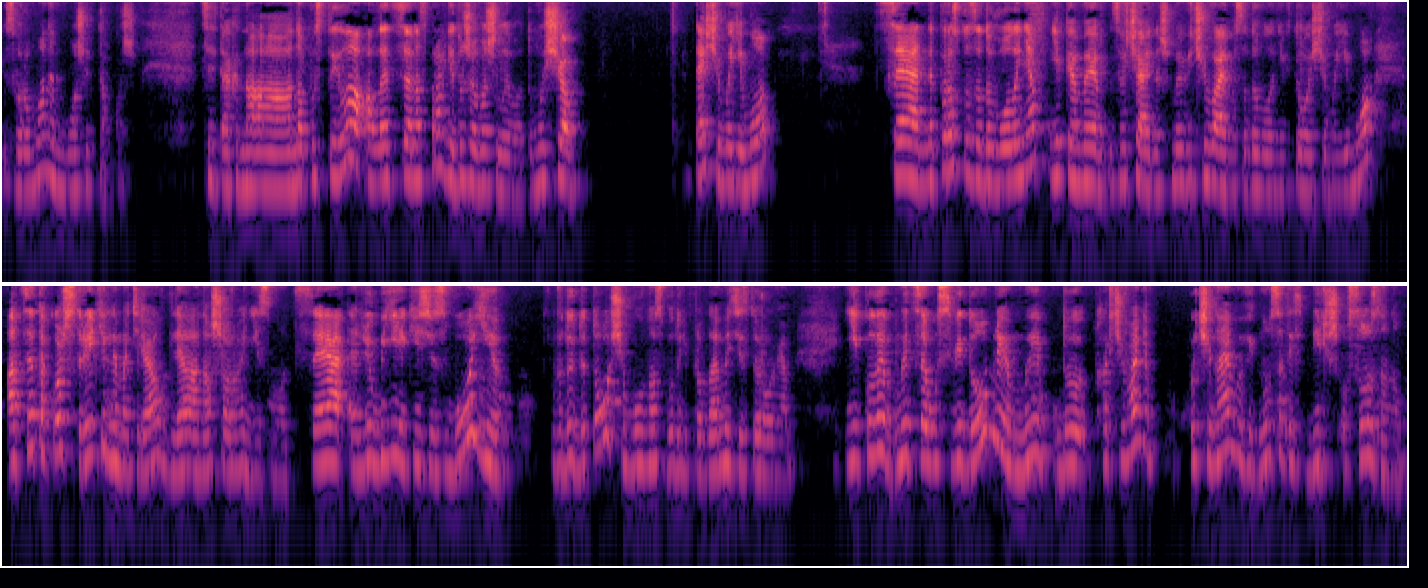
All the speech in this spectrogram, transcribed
І з гормонами можуть також. Це так напустила, але це насправді дуже важливо, тому що те, що ми їмо, це не просто задоволення, яке ми, звичайно ж, ми відчуваємо задоволення від того, що ми їмо, а це також строїтельний матеріал для нашого організму. Це любі якісь збої ведуть до того, що у нас будуть проблеми зі здоров'ям. І коли ми це усвідомлюємо, ми до харчування починаємо відноситись більш осознано,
